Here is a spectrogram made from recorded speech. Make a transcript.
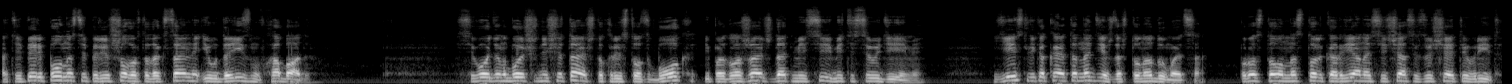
а теперь полностью перешел в ортодоксальный иудаизм в Хабад. Сегодня он больше не считает, что Христос Бог, и продолжает ждать Мессию вместе с иудеями. Есть ли какая-то надежда, что он одумается? Просто он настолько рьяно сейчас изучает иврит,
